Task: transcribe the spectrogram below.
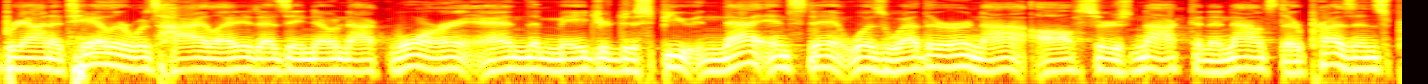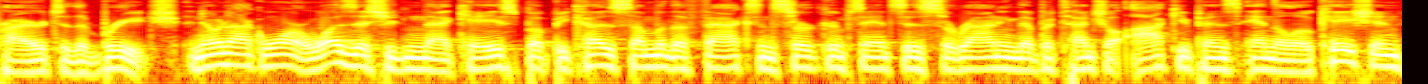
Breonna Taylor was highlighted as a no knock warrant, and the major dispute in that incident was whether or not officers knocked and announced their presence prior to the breach. A no knock warrant was issued in that case, but because some of the facts and circumstances surrounding the potential occupants and the location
